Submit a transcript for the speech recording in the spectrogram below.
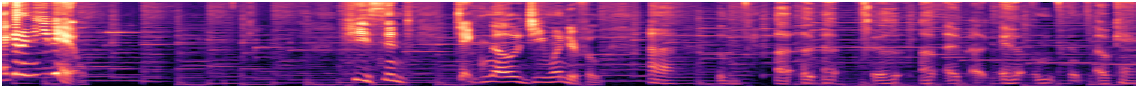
I got an email. He sent technology wonderful. Uh, um, uh, uh, uh, uh, uh, uh, uh, um, uh, okay.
